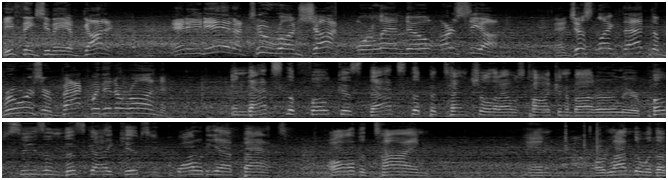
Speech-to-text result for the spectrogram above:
He thinks he may have got it. And he did. A two run shot. Orlando Arcia. And just like that, the Brewers are back within a run. And that's the focus, that's the potential that I was talking about earlier. Postseason, this guy gives you quality at bats all the time. And Orlando with a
